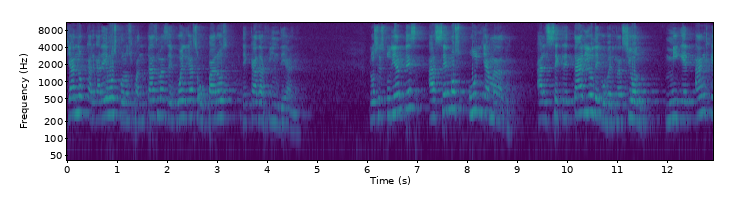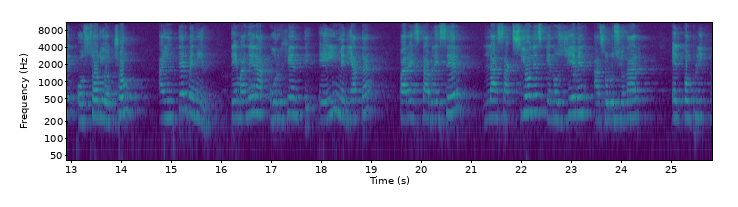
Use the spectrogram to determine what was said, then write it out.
ya no cargaremos con los fantasmas de huelgas o paros de cada fin de año. Los estudiantes hacemos un llamado al secretario de Gobernación, Miguel Ángel Osorio Chong, a intervenir de manera urgente e inmediata para establecer las acciones que nos lleven a solucionar el conflicto.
